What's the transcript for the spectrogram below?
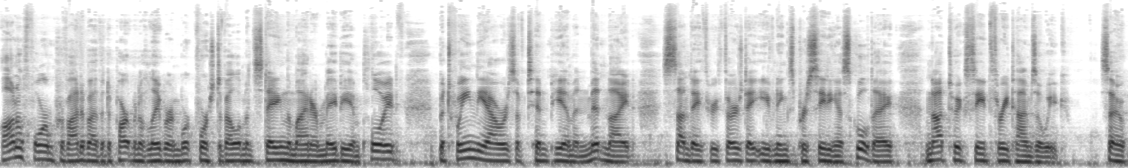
on a form provided by the Department of Labor and Workforce Development stating the minor may be employed between the hours of 10 p.m. and midnight, Sunday through Thursday evenings preceding a school day, not to exceed three times a week. So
